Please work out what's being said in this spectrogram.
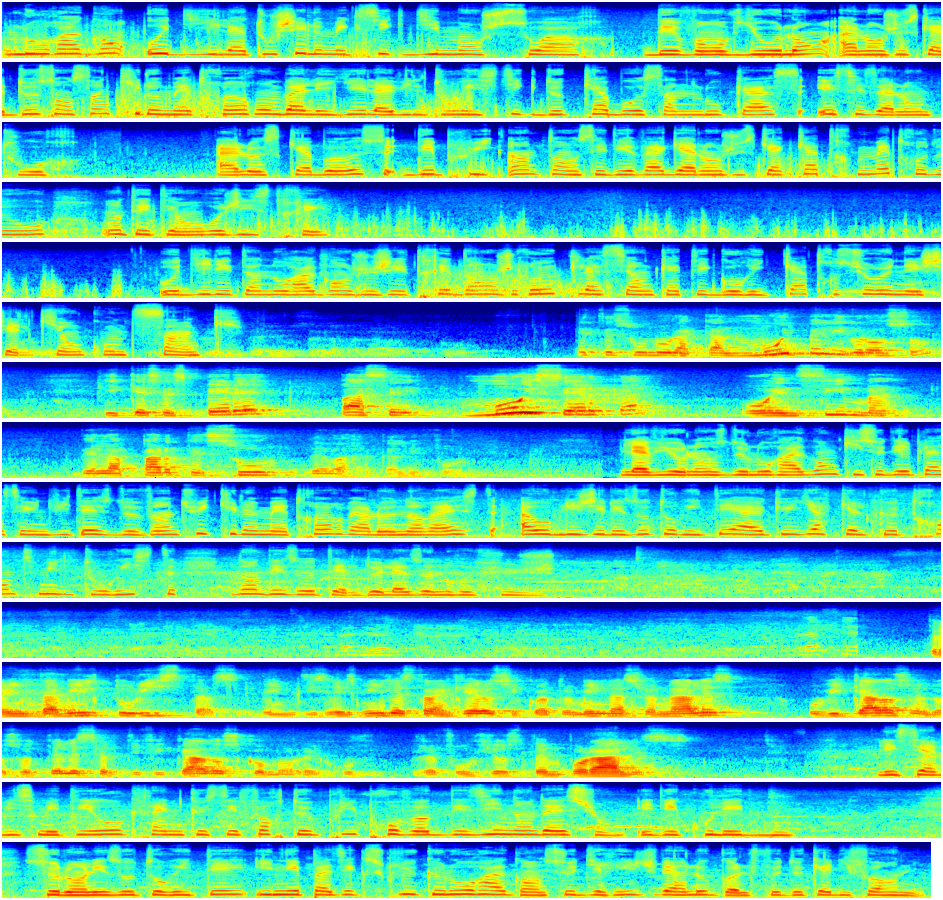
L'ouragan Odile a touché le Mexique dimanche soir. Des vents violents allant jusqu'à 205 km/h ont balayé la ville touristique de Cabo San Lucas et ses alentours. À Los Cabos, des pluies intenses et des vagues allant jusqu'à 4 mètres de haut ont été enregistrées. Odile est un ouragan jugé très dangereux, classé en catégorie 4 sur une échelle qui en compte 5. Este es un huracán muy peligroso y que se espere pase muy cerca o encima de la parte sur de Baja California. La violence de l'ouragan, qui se déplace à une vitesse de 28 km/h vers le nord-est, a obligé les autorités à accueillir quelques 30 000 touristes dans des hôtels de la zone refuge. « 30 000 turistas, 26 000 extranjeros y 4 000 nacionales Les services météo craignent que ces fortes pluies provoquent des inondations et des coulées de boue. Selon les autorités, il n'est pas exclu que l'ouragan se dirige vers le golfe de Californie.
